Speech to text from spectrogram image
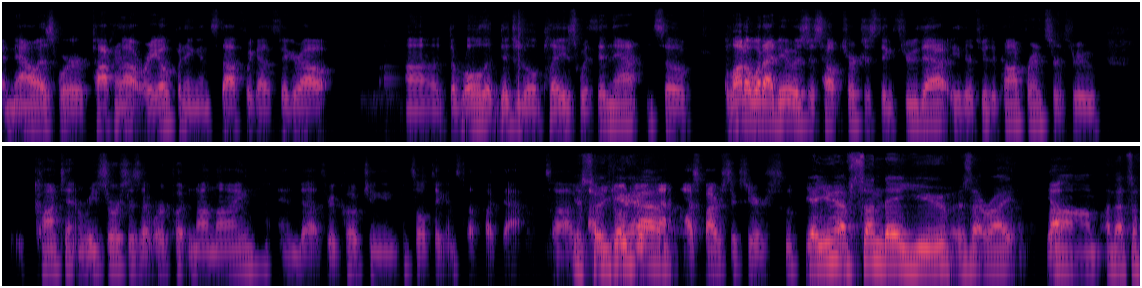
and now as we're talking about reopening and stuff, we got to figure out uh, the role that digital plays within that. And so, a lot of what I do is just help churches think through that, either through the conference or through content and resources that we're putting online, and uh, through coaching and consulting and stuff like that. So, I've, Yeah, so I've you doing have- that last five or six years. Yeah, you have Sunday U, is that right? Yep. Um, and that's a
